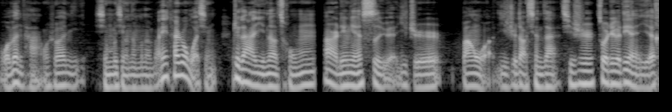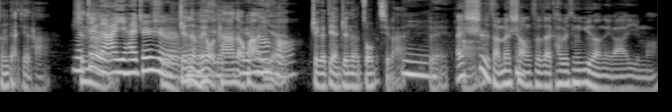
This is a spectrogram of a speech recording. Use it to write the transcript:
我问她，我说你行不行，能不能帮？哎，她说我行。这个阿姨呢，从二零年四月一直帮我，一直到现在。其实做这个店也很感谢她。那真的这个阿姨还真是是真的没有她的话，也这个店真的做不起来。嗯，，对，哎，啊是咱们上次在咖啡厅遇到那个阿姨吗？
